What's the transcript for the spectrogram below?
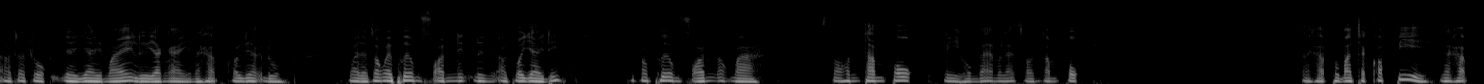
เอาจะโตกใหญ่ๆไหมหรือยังไงนะครับก็เลือกดูว่าจะต้องไปเพิ่มฟอนต์นิดหนึ่งเอาตัวใหญ่ดิแล้วก็เพิ่มฟอนต์ออกมา สอนทำปกนี่ผมได้มาแล้วสอนทำปก นะครับผมอาจจะ Copy นะครับ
